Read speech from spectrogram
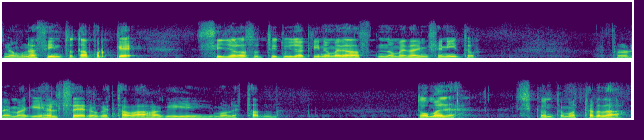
No es una asíntota porque si yo lo sustituyo aquí no me da, no me da infinito. El problema aquí es el cero que está abajo aquí molestando. Toma ya. ¿Cuánto hemos tardado?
